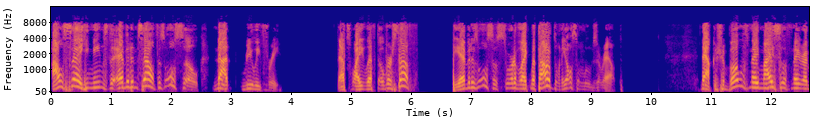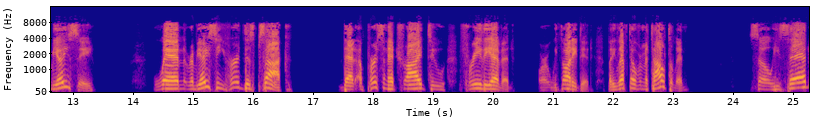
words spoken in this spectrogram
I'll say he means the Evid himself is also not really free. That's why he left over stuff. The Evid is also sort of like Matalto, and he also moves around. Now, Kashabov ne Maisel ne Rabbi Yossi, when Rabbi Yossi heard this psak, that a person had tried to free the Eved, or we thought he did, but he left over Metaltalin. So he said,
